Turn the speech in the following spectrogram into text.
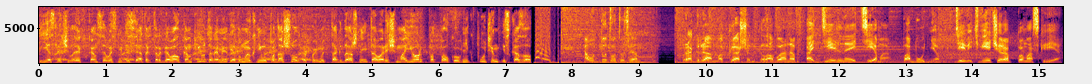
если человек в конце 80-х торговал компьютерами, я думаю, к нему подошел какой-нибудь тогдашний товарищ майор, подполковник Путин, и сказал... А вот тут вот уже Программа «Кашин-Голованов. Отдельная тема». По будням в 9 вечера по Москве.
